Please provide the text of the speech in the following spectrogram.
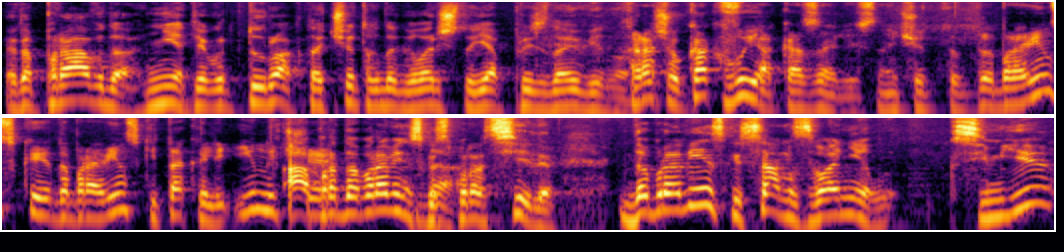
Это правда? Нет. Я говорю, дурак, ты что тогда говоришь, что я признаю вину? Хорошо, как вы оказались? Значит, Добровинский, Добровинский так или иначе... А, про Добровинского Да. спросили. Добровинский сам звонил к семье,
